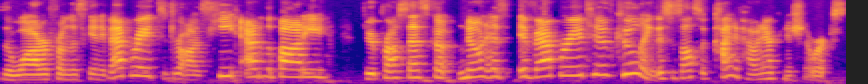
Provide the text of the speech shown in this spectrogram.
The water from the skin evaporates, draws heat out of the body through a process co- known as evaporative cooling. This is also kind of how an air conditioner works.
